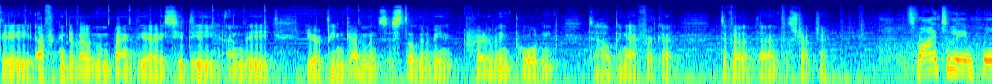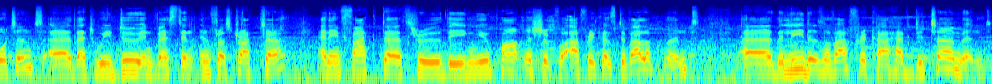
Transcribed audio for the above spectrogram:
the African Development Bank, the OECD, and the European governments are still going to be incredibly important to helping Africa develop that infrastructure. It's vitally important uh, that we do invest in infrastructure, and in fact, uh, through the new Partnership for Africa's Development, uh, the leaders of Africa have determined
